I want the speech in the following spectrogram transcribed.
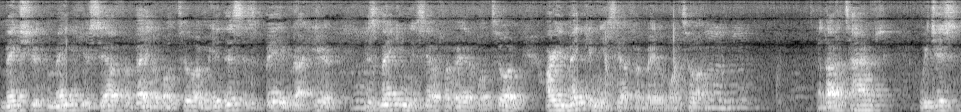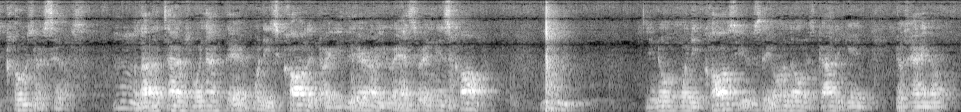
Make sure make yourself available to Him. Here, This is big right here. Mm. here. Is making yourself available to Him. Are you making yourself available to Him? Mm-hmm. A lot of times we just close ourselves. Mm. A lot of times we're not there. When He's calling, are you there? Are you answering His call? You know, when He calls you, say, "Oh no, it's God again." You know, hang on.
